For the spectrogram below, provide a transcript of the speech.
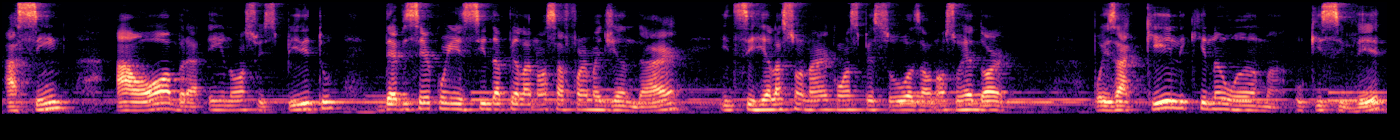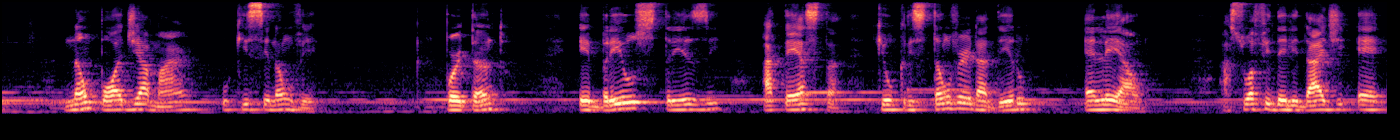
Assim, a obra em nosso espírito deve ser conhecida pela nossa forma de andar e de se relacionar com as pessoas ao nosso redor, pois aquele que não ama o que se vê, não pode amar o que se não vê. Portanto, Hebreus 13 atesta que o cristão verdadeiro é leal. A sua fidelidade é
